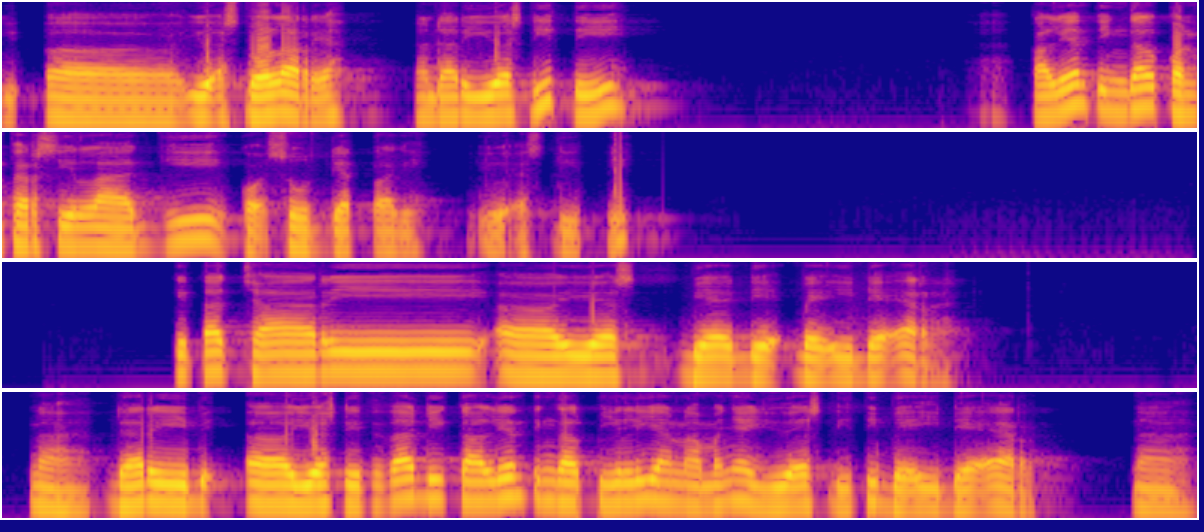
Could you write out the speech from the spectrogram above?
uh, eh, US dollar ya. Nah, dari USDT kalian tinggal konversi lagi kok sudet lagi USDT. Kita cari uh, US BIDR. Nah, dari uh, eh, USDT tadi kalian tinggal pilih yang namanya USDT BIDR. Nah,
